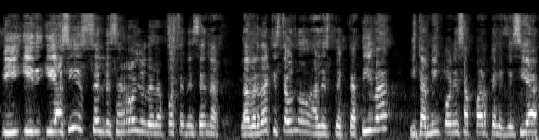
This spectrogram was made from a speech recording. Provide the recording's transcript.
y, y- y así es el desarrollo de la puesta en escena. La verdad que está uno a la expectativa y también con esa parte, les decía,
